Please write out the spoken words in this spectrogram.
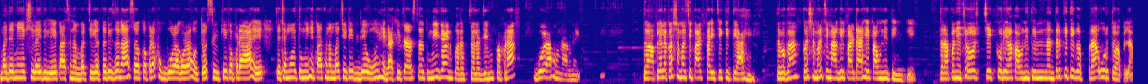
मध्ये मी एक शिलाई दिली आहे पाच नंबरची. याचं रिझन असं कपडा खूप गोळा गोळा होतो. सिल्की कपडा आहे. त्याच्यामुळे तुम्ही ही पाच नंबरची टीप देऊन हे बाकीचं असतं तुम्ही जॉईन करत चला जेणे कपडा गोळा होणार नाही. तर आपल्याला कस्टमरची पाठ पाहिजे किती आहे? तर बघा कस्टमरची मागील पाठ आहे पावणे तीन की. तर आपण याच्यावर चेक करूया पावणे तीन नंतर किती कपडा उरतो आपला.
